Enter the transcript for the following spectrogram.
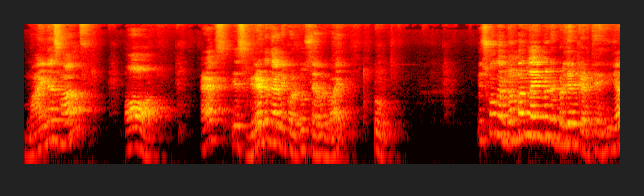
माइनस हाफ़ और x is greater than equal to 7 by 2 इसको अगर नंबर लाइन में रिप्रेजेंट करते हैं, या?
